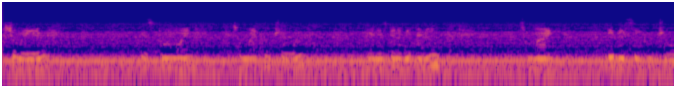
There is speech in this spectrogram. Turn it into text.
actuator is going to my controller and it's going to be an input to my DDC controller.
